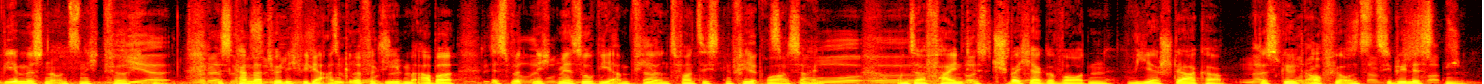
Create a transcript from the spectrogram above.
Wir müssen uns nicht fürchten. Es kann natürlich wieder Angriffe geben, aber es wird nicht mehr so wie am 24. Februar sein. Unser Feind ist schwächer geworden, wir stärker. Das gilt auch für uns Zivilisten.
